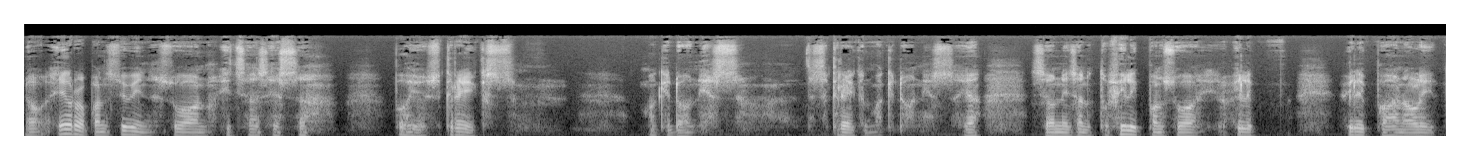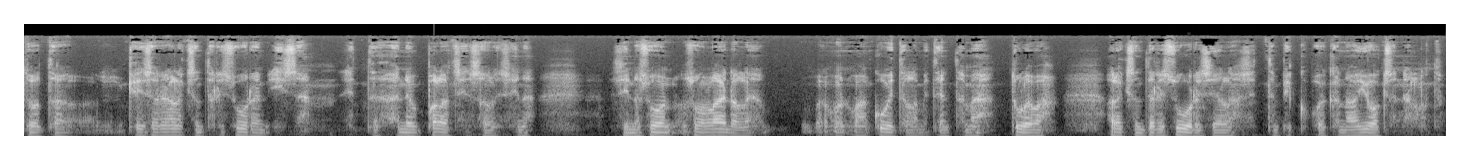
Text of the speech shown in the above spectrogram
No Euroopan syvin suo on itse asiassa Pohjois-Kreikassa, Makedoniassa – tässä Kreikan Makedoniassa. Ja se on niin sanottu Filippon suo. Filipp, Filippohan oli tuota, keisari Aleksanterin suuren isä. Että hänen palatsinsa oli siinä, siinä suon, suon laidalle. Voin vaan kuvitella, miten tämä tuleva Aleksanteri Suuri siellä sitten pikkupoikana on juoksenellut,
